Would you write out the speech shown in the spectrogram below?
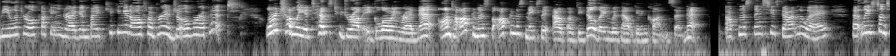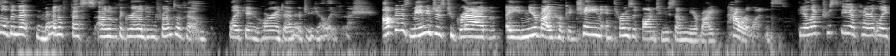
the literal fucking dragon by kicking it off a bridge over a pit. Lord Chumley attempts to drop a glowing red net onto Optimus, but Optimus makes it out of the building without getting caught in said net. Optimus thinks he's gotten away, at least until the net manifests out of the ground in front of him, like a horrid energy jellyfish. Optimus manages to grab a nearby hook and chain and throws it onto some nearby power lines. The electricity apparently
